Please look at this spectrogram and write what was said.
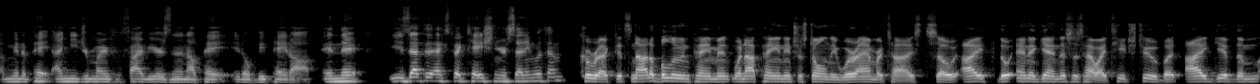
I'm gonna pay. I need your money for five years, and then I'll pay. It'll be paid off. And they is that the expectation you're setting with them? Correct. It's not a balloon payment. We're not paying interest only. We're amortized. So I, and again, this is how I teach too. But I give them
